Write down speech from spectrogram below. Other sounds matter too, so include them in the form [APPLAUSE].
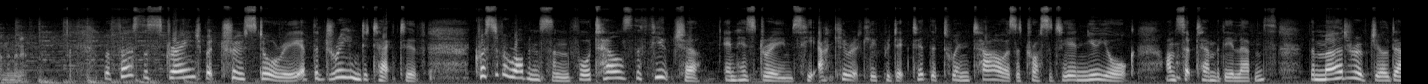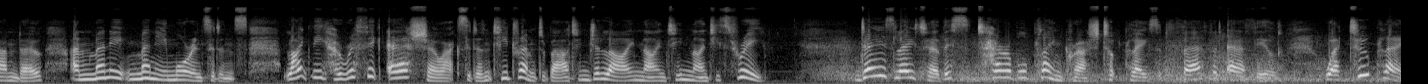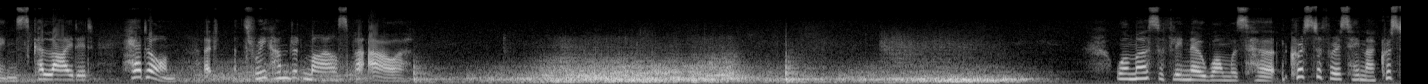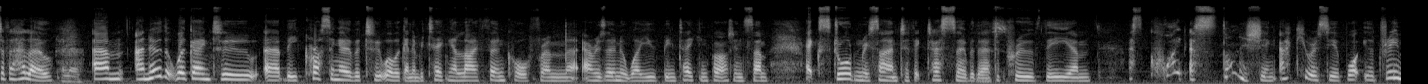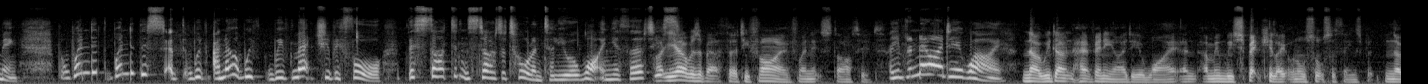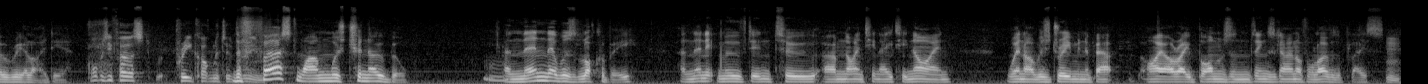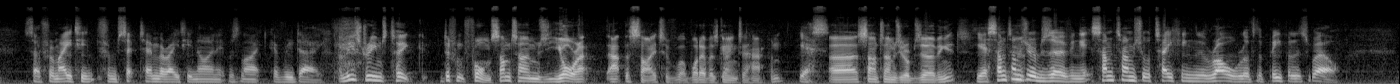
In a minute. But first, the strange but true story of the dream detective. Christopher Robinson foretells the future in his dreams. He accurately predicted the Twin Towers atrocity in New York on September the 11th, the murder of Jill Dando, and many, many more incidents, like the horrific air show accident he dreamt about in July 1993. Days later, this terrible plane crash took place at Fairford Airfield, where two planes collided head on at 300 miles per hour. Well, mercifully, no one was hurt. Christopher is here now. Christopher, hello. Hello. Um, I know that we're going to uh, be crossing over to, well, we're going to be taking a live phone call from uh, Arizona where you've been taking part in some extraordinary scientific tests over there Yes. to prove the um, as quite astonishing accuracy of what you're dreaming. But when did when did this? Uh, we've, I know we've we've met you before. This start didn't start at all until you were what in your thirties? Uh, yeah, I was about 35 when it started. You've no idea why. No, we don't have any idea why. And I mean, we speculate on all sorts of things, but no real idea. What was your first precognitive The dream? first one was Chernobyl, and then there was Lockerbie, and then it moved into um, 1989 when I was dreaming about IRA bombs and things going off all over the place. So from 18, from September 89, it was like every day. And these dreams take different forms. Sometimes you're at, at the site of, whatever's going to happen. Yes. Uh, sometimes you're observing it. Yeah, sometimes you're observing it, sometimes you're taking the role of the people as well.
